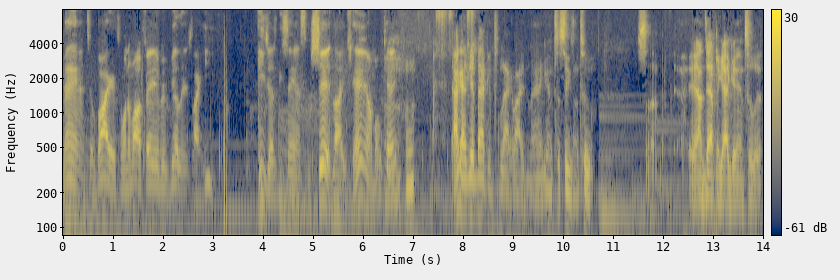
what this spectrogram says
man, Tobias, one of my favorite villains. Like he he just be saying some shit like, damn, okay. Mm-hmm. I gotta get back into Black Lightning, man. Get into season two. So yeah, I definitely gotta get into it.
